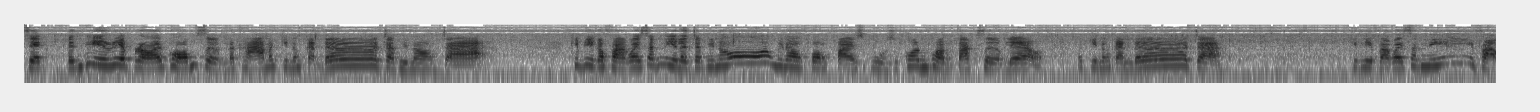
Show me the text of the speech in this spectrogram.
เสร็จเป็นที่เรียบร้อยพร้อมเสิร์ฟนะคะ มากินน้ำกันเด้อจ้ะพี่น้องจ้าคลิปนี้ก็ฝากไว้สักนี้แหละจ้ะพี่น้องพี่น้องปองไปสุขูสุขคนพร้อมตักเสิร์ฟแล้วมากินน้ำกันเด้อจ้ะคลิปนี้ฝากไว้สักนี้ฝาก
